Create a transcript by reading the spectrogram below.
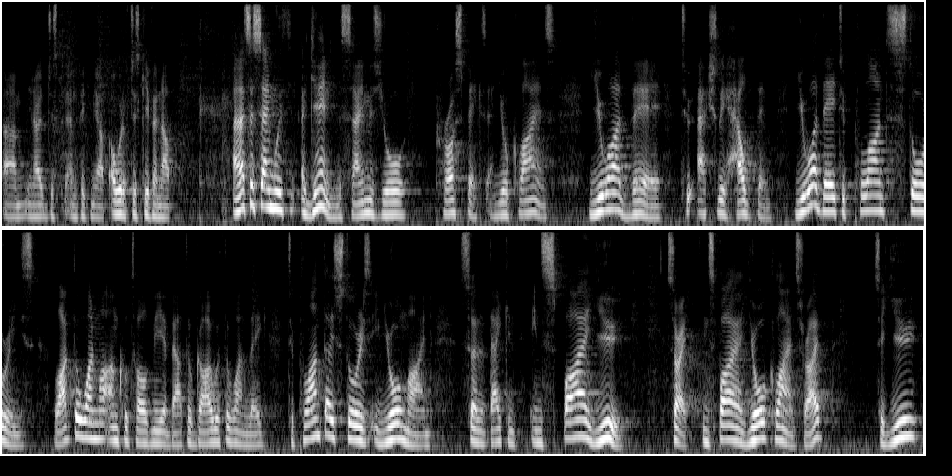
um, you know, just and pick me up. I would have just given up. And that's the same with, again, the same as your prospects and your clients. You are there to actually help them. You are there to plant stories like the one my uncle told me about the guy with the one leg, to plant those stories in your mind so that they can inspire you. Sorry, inspire your clients, right? So you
